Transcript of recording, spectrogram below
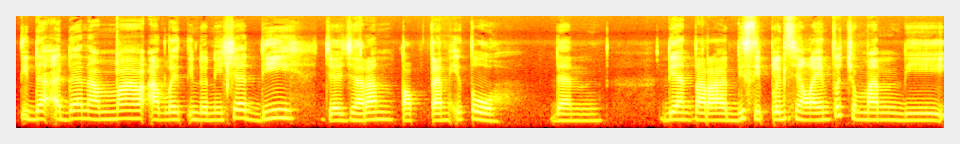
tidak ada nama atlet Indonesia di jajaran top 10 itu. Dan di antara disiplin yang lain tuh cuman di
